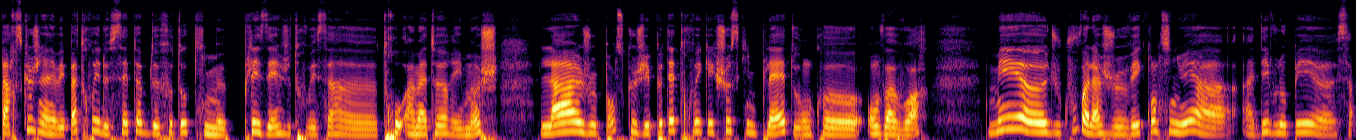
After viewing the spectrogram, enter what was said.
parce que je n'avais pas trouvé de setup de photos qui me plaisait, je trouvais ça euh, trop amateur et moche. Là, je pense que j'ai peut-être trouvé quelque chose qui me plaît, donc euh, on va voir. Mais du coup, voilà, je vais continuer à développer ça.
